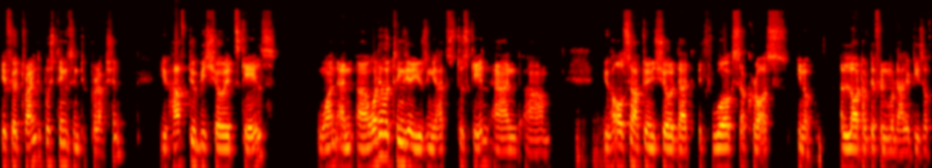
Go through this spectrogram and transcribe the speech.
if you're trying to push things into production you have to be sure it scales. One and uh, whatever things you're using it has to scale. And um, you also have to ensure that it works across you know a lot of different modalities of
